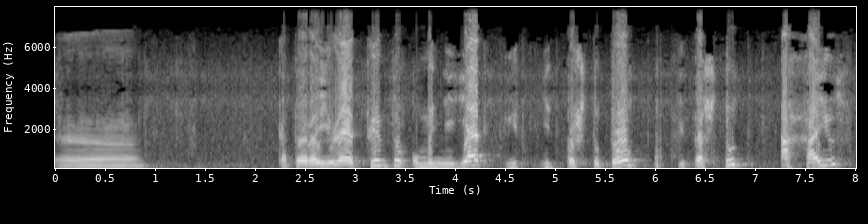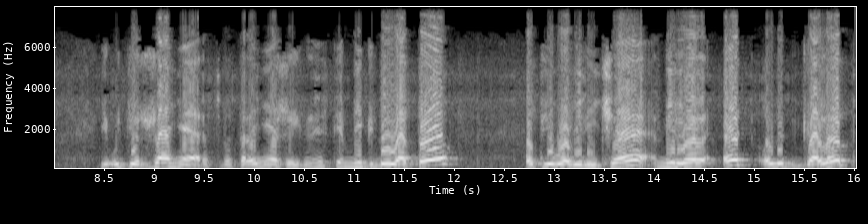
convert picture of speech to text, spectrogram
э, которая является цинцем умният и, и паштуто, и паштут, ахаюс, и удержание распространения жизненности, мигдулато от его величия, милерет олитгалот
